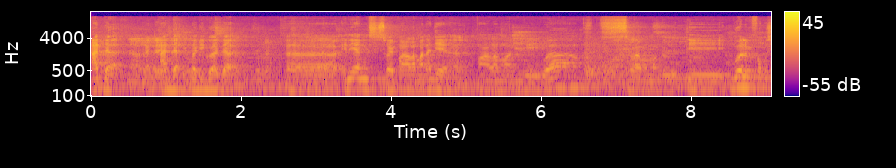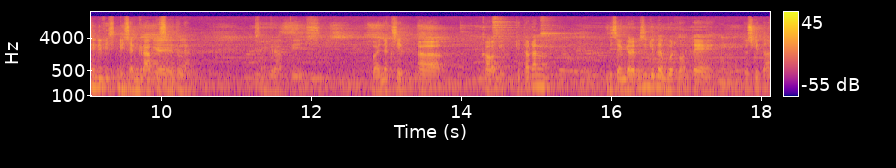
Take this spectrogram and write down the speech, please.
Ada. Ada ada, ya? bagi gua ada Eh, ini yang sesuai pengalaman aja ya. Hmm. pengalaman gua selama menggeluti gua lebih fokusnya di desain grafis Iya, iya. gitu lah desain grafis. Banyak sih eh, kalau ki- kita kan desain grafis kita buat konten. Hmm. terus kita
